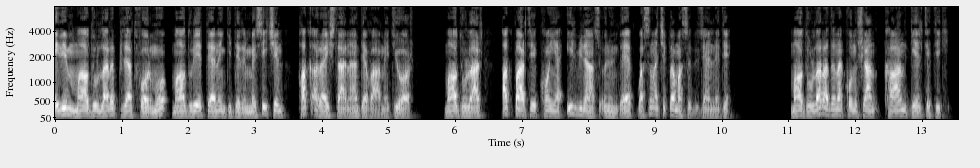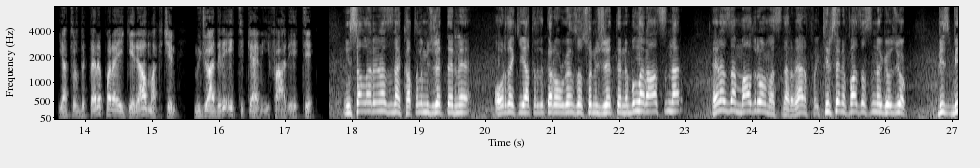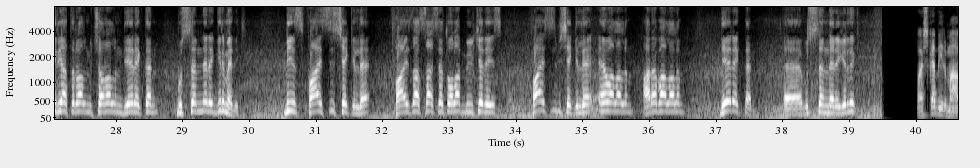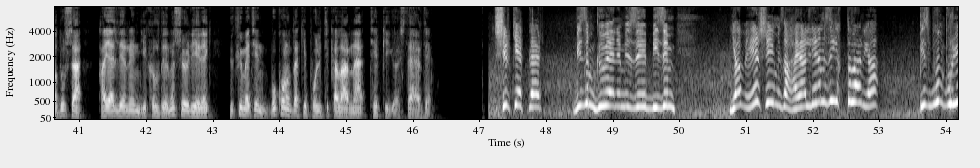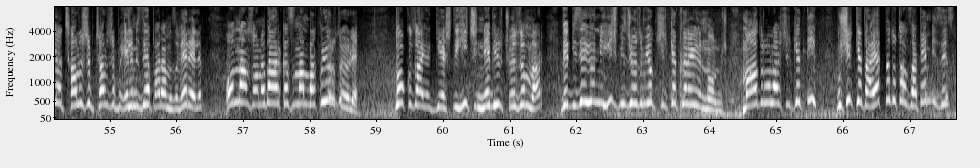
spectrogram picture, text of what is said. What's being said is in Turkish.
Evim Mağdurları platformu mağduriyetlerinin giderilmesi için hak arayışlarına devam ediyor. Mağdurlar AK Parti Konya İl Binası önünde basın açıklaması düzenledi. Mağdurlar adına konuşan Kaan Geltetik, yatırdıkları parayı geri almak için mücadele ettiklerini ifade etti. İnsanlar en azından katılım ücretlerini, oradaki yatırdıkları organizasyon ücretlerini bunları alsınlar. En azından mağdur olmasınlar. Yani kimsenin fazlasında gözü yok. Biz bir yatıralım, üç alalım diyerekten bu sistemlere girmedik. Biz faizsiz şekilde, faiz hassasiyeti olan bir ülkedeyiz. Faizsiz bir şekilde ev alalım, araba alalım diyerekten eee, bu sistemlere girdik. Başka bir mağdursa hayallerinin yıkıldığını söyleyerek hükümetin bu konudaki politikalarına tepki gösterdi. Şirketler bizim güvenimizi, bizim ya her şeyimizi, hayallerimizi yıktılar ya. Biz bu buraya çalışıp çalışıp elimizde paramızı verelim. Ondan sonra da arkasından bakıyoruz öyle. 9 ay geçti hiç ne bir çözüm var ve bize yönlü hiçbir çözüm yok şirketlere yönlü olmuş. Mağdur olan şirket değil. Bu şirketi ayakta tutan zaten biziz.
